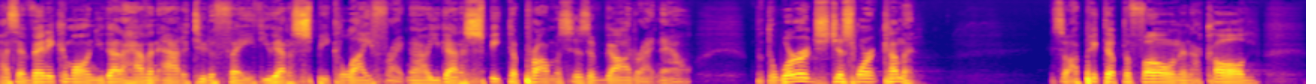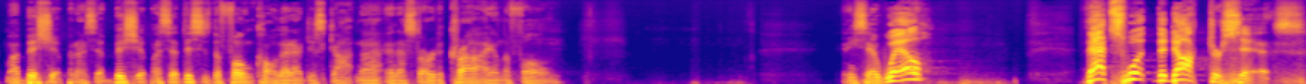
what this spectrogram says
I said, Vinny, come on, you got to have an attitude of faith. You got to speak life right now. You got to speak the promises of God right now. But the words just weren't coming. So I picked up the phone and I called my bishop and I said, Bishop, I said, this is the phone call that I just got. And I, and I started to cry on the phone. And he said, Well, that's what the doctor says.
